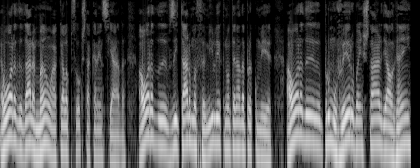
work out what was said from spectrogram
a hora de dar a mão àquela pessoa que está carenciada, a hora de visitar uma família que não tem nada para comer, a hora de promover o bem-estar de alguém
